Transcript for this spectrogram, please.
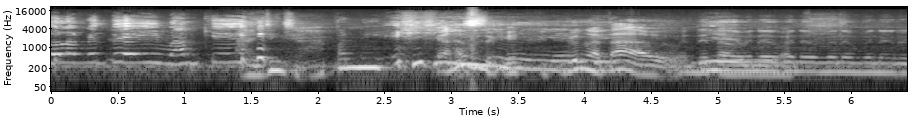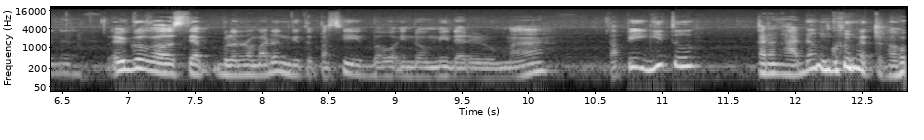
idola PTI bangke Anjing siapa nih? Asik ya. Iya, Gue nggak iya. tahu, dia iya tahu benar gua. benar benar benar benar Tapi gue kalau setiap bulan Ramadan gitu pasti bawa Indomie dari rumah. Tapi gitu, kadang-kadang gue nggak tahu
